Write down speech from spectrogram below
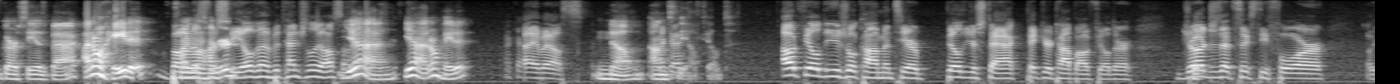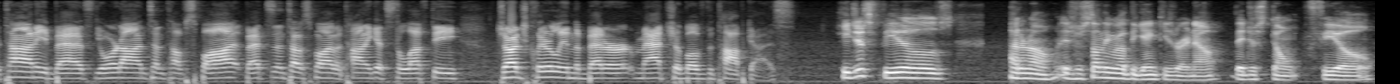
Garcia's back. I don't hate it. Bonus for 2100. steal then potentially also. Yeah, yeah, I don't hate it. Okay. Anybody else? No, onto Okay. the outfield. Outfield usual comments here. Build your stack. Pick your top outfielder. Judge is at 64. Ohtani, Betts, Jordan's in a tough spot. Betts in a tough spot. Ohtani gets the lefty. Judge clearly in the better matchup of the top guys. He just feels I don't know. It's just something about the Yankees right now. They just don't feel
